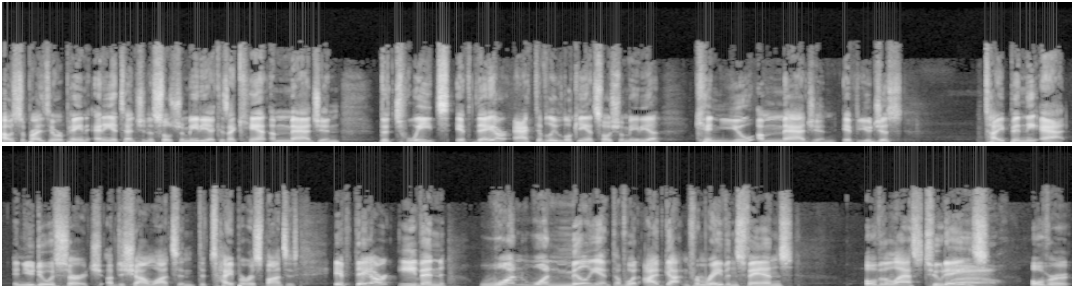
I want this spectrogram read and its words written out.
I was surprised they were paying any attention to social media because I can't imagine the tweets if they are actively looking at social media. Can you imagine if you just type in the at and you do a search of Deshaun Watson, the type of responses, if they are even one one millionth of what I've gotten from Ravens fans over the last two days Wow. over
